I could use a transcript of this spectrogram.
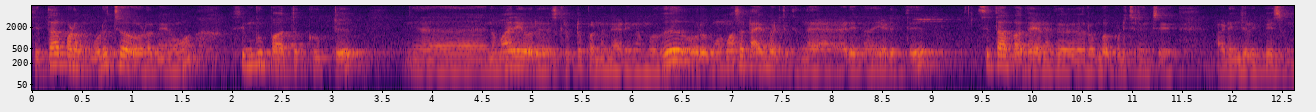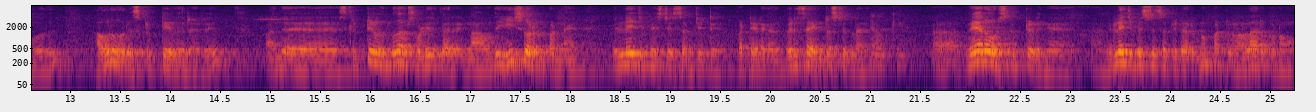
சித்தா படம் முடித்த உடனேவும் சிம்பு பார்த்து கூப்பிட்டு இந்த மாதிரி ஒரு ஸ்கிரிப்ட் பண்ணுங்க அப்படின்னும் போது ஒரு மூணு மாதம் டைம் எடுத்துக்கோங்க அப்படின்னு எடுத்து சித்தா பார்த்து எனக்கு ரொம்ப பிடிச்சிருந்துச்சி அப்படின்னு சொல்லி பேசும்போது அவர் ஒரு ஸ்கிரிப்ட் எழுதுறாரு. அந்த ஸ்கிரிப்ட் எழுதும்போது அவர் சொல்லியிருக்காரு நான் வந்து ஈஸ்வரன் பண்ணேன் வில்லேஜ் பேஸ்டு சப்ஜெக்ட் பட் எனக்கு அது பெருசாக இன்ட்ரெஸ்ட் இல்லை. வேற ஒரு ஸ்கிரிப்ட் எடுங்க. வில்லேஜ் பெஸ்ட் சப்ஜெக்டாக இருக்கணும் பட் நல்லா இருக்கணும்.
